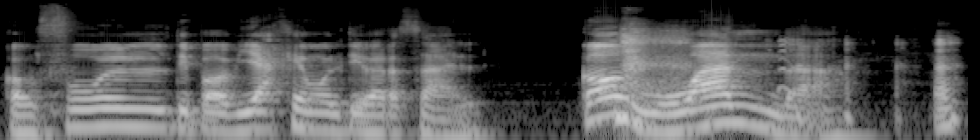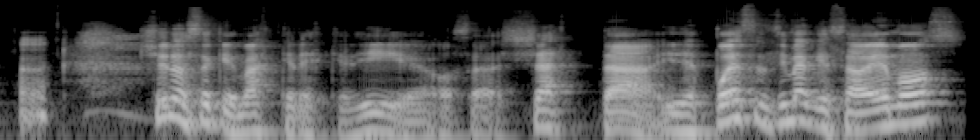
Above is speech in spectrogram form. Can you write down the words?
con full tipo viaje multiversal, con Wanda. Yo no sé qué más querés que diga, o sea, ya está. Y después encima que sabemos,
